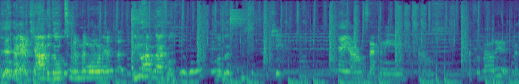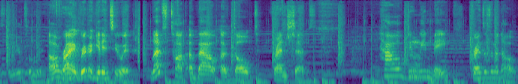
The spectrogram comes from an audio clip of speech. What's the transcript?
I got a job to go to in the morning. You know how black folks do. But listen, Hey, y'all, I'm Stephanie. Um, that's about it. Let's get into it. All right, we're going to get into it. Let's talk about adult friendships. How do Mm. we make friends as an adult?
